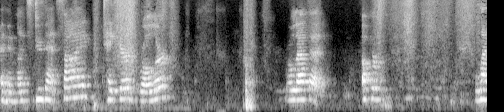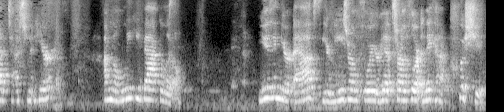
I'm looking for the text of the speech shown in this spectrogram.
And then let's do that side. Take your roller. Roll out that upper lat attachment here. I'm gonna lean back a little. Using your abs, your knees are on the floor, your hips are on the floor, and they kind of push you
